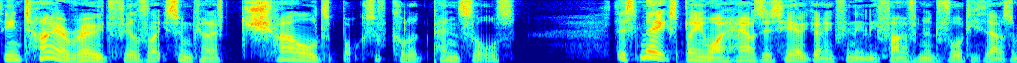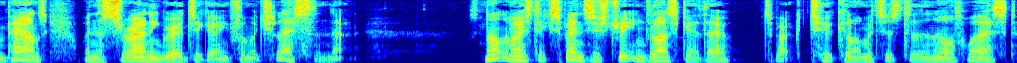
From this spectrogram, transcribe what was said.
The entire road feels like some kind of child's box of coloured pencils. This may explain why houses here are going for nearly £540,000 when the surrounding roads are going for much less than that. It's not the most expensive street in Glasgow, though. It's about two kilometres to the northwest.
